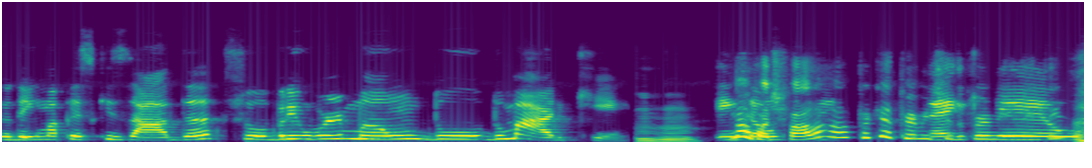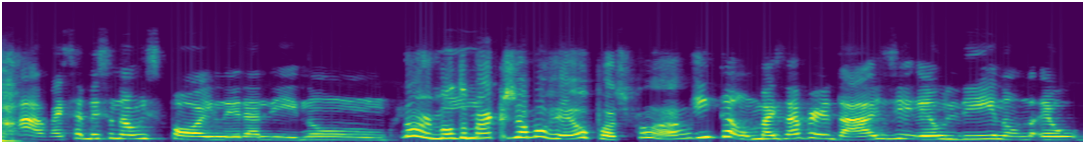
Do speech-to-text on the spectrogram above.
eu dei uma pesquisada sobre o irmão do, do Mark. Uhum. Então, não, pode falar, porque é permitido que por mim. né? eu- Ah, vai saber se não é um spoiler ali, não... Não, o irmão do Mark já morreu, pode falar. Então, mas na verdade eu li, não- eu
